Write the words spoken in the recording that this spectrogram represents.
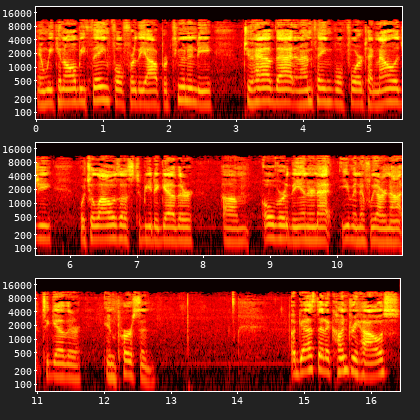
And we can all be thankful for the opportunity to have that, and I'm thankful for technology which allows us to be together um, over the internet, even if we are not together in person a guest at a country house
